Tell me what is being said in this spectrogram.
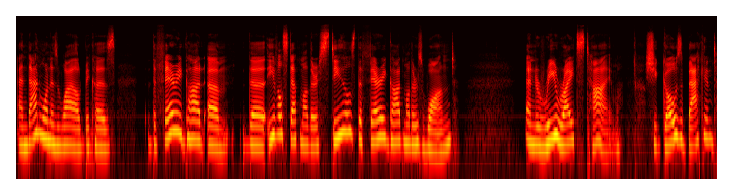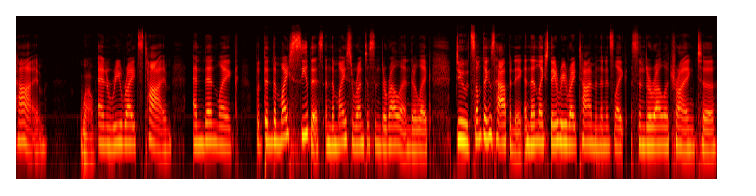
and that one is wild because the fairy god, um, the evil stepmother steals the fairy godmother's wand and rewrites time. She goes back in time Wow. and rewrites time. And then like but then the mice see this and the mice run to Cinderella and they're like dude something's happening. And then like they rewrite time and then it's like Cinderella trying to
